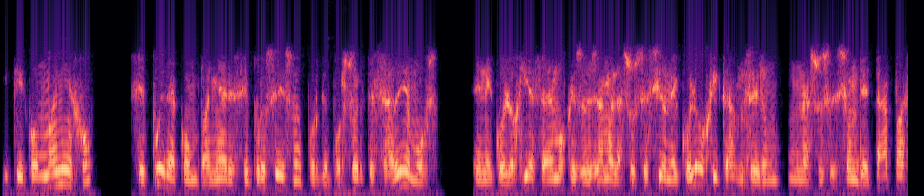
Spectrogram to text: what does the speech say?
y que con manejo se puede acompañar ese proceso, porque por suerte sabemos, en ecología sabemos que eso se llama la sucesión ecológica, es decir, una sucesión de etapas,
